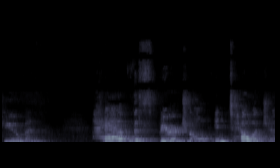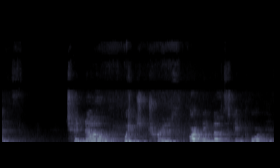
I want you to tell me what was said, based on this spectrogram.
human have the spiritual intelligence to know which truths are the most important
